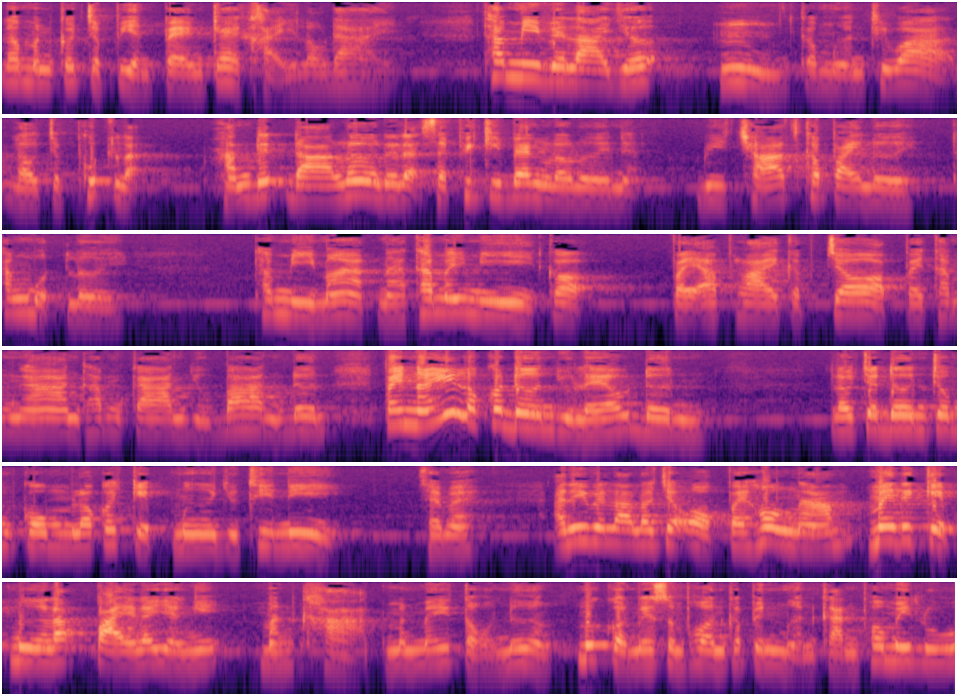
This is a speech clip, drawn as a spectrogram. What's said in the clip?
แล้วมันก็จะเปลี่ยนแปลงแก้ไขเราได้ ถ้ามีเวลาเยอะ อืม ก็เหมือนที่ว่าเราจะ put ละ hundred dollar เลยแหละใส่ piggy bank เราเลยเนี่ย recharge เข้าไปเลยทั้งหมดเลย ถ้ามีมากนะ ถ้าไม่มีก็ไป apply กับ job ไปทำงานทำการอยู่บ้านเดิน ไปไหนเราก็เดินอยู่แล้วเดิน เราจะเดินจมกลมเราก็เก็บมืออยู่ที่นี่ ใช่ไหม อันนี้เวลาเราจะออกไปห้องน้ำไม่ได้เก็บมือละไปแล้วอย่างนี้ มันขาดมันไม่ต่อเนื่อง เมื่อก่อนเมสมพรก็เป็นเหมือนกัน เพราะไม่รู้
